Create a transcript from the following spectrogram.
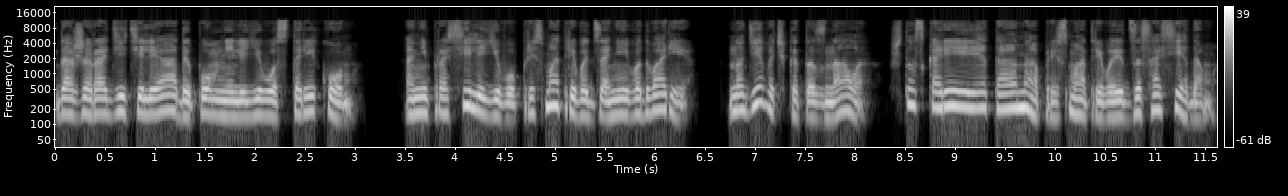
Даже родители Ады помнили его стариком. Они просили его присматривать за ней во дворе. Но девочка-то знала, что скорее это она присматривает за соседом.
